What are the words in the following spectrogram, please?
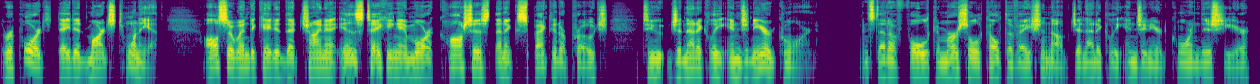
The report, dated March 20th, also indicated that China is taking a more cautious than expected approach to genetically engineered corn. Instead of full commercial cultivation of genetically engineered corn this year,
